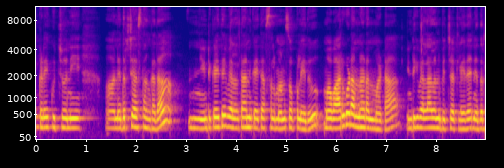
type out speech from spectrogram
ఇక్కడే కూర్చొని నిద్ర చేస్తాం కదా. ఇంటికైతే వెళ్ళటానికైతే అసలు మనసు ఒప్పలేదు. మా వారు కూడా అన్నాడనమాట ఇంటికి వెళ్ళాలనిపించట్లేదే నిద్ర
